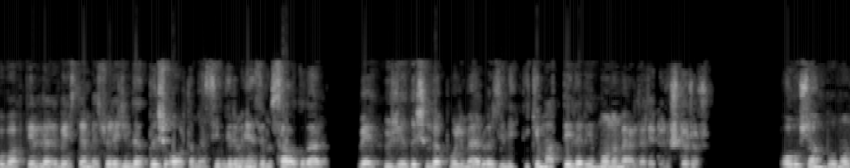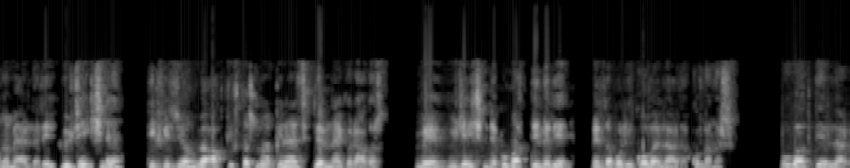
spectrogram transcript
Bu bakteriler beslenme sürecinde dış ortama sindirim enzimi salgılar ve hücre dışında polimer özellikteki maddeleri monomerlere dönüştürür. Oluşan bu monomerleri hücre içine difüzyon ve aktif taşıma prensiplerine göre alır ve hücre içinde bu maddeleri metabolik olaylarda kullanır. Bu bakteriler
